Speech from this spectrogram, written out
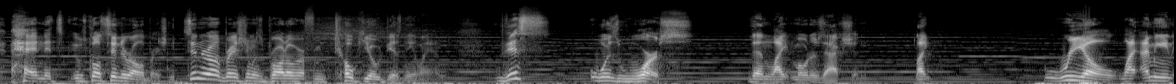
and it's it was called Cinderellabration. Cinderella Bration was brought over from Tokyo Disneyland. This was worse than Light Motors Action. Like real. Like, I mean,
